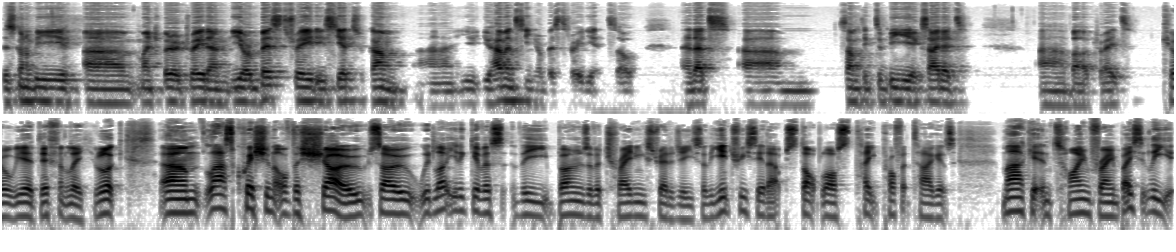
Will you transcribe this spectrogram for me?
there's going to be a much better trade, and your best trade is yet to come. Uh, you, you haven't seen your best trade yet, so and that's um, something to be excited uh, about, right? Cool. Yeah, definitely. Look, um, last question of the show. So we'd like you to give us the bones of a trading strategy. So the entry setup, stop loss, take profit targets, market and time frame. Basically,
